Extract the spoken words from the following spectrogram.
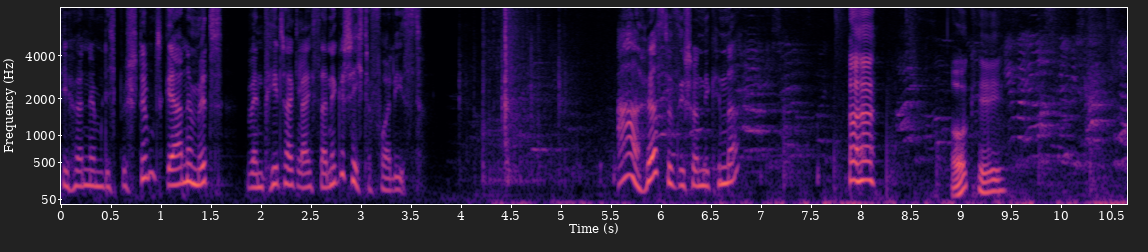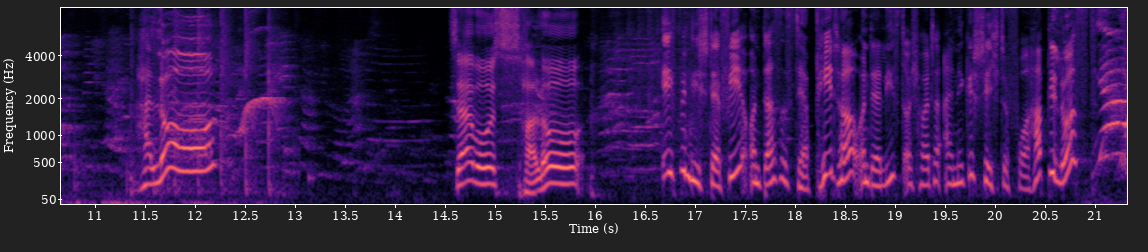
Die hören nämlich bestimmt gerne mit, wenn Peter gleich seine Geschichte vorliest. Ah, hörst du sie schon, die Kinder? Okay. Hallo, Servus, hallo. ich bin die Steffi und das ist der Peter und der liest euch heute eine Geschichte vor. Habt ihr Lust? Ja!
